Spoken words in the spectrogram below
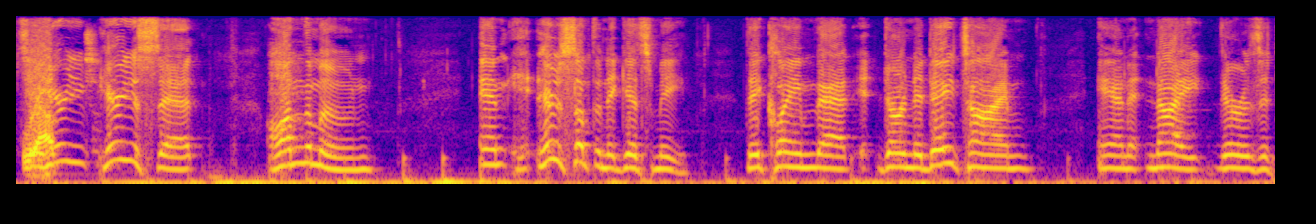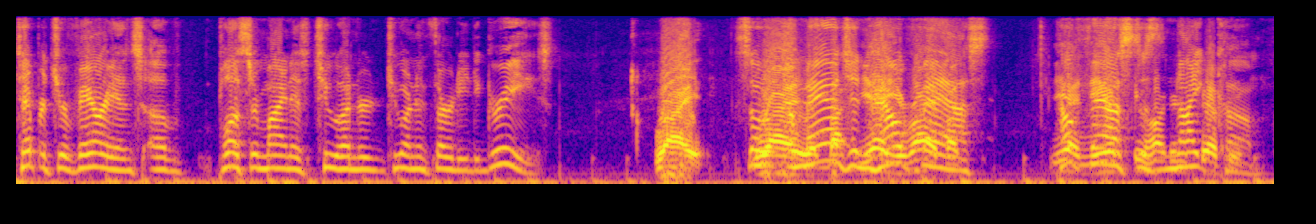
So Yep. here you here you sit on the moon, and here's something that gets me. They claim that during the daytime and at night there is a temperature variance of plus or minus 200 230 degrees. Right. So Right. imagine Yeah, how you're right, but- fast Yeah, how fast does night come?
